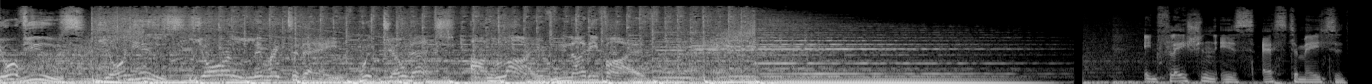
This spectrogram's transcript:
Your views, your news, your Limerick today with Joe Nash on Live 95. Inflation is estimated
